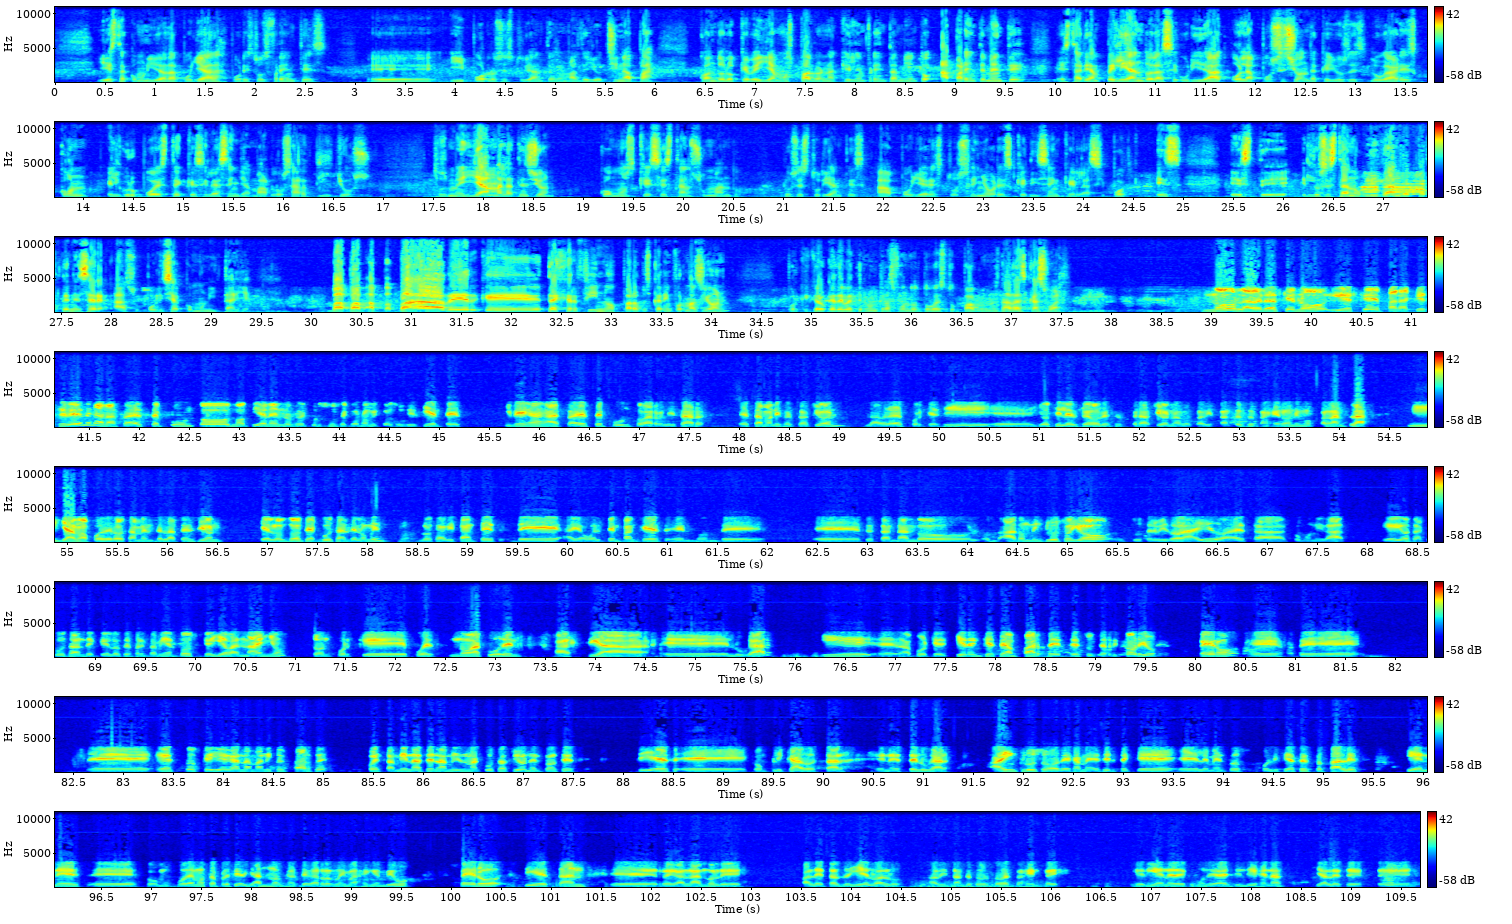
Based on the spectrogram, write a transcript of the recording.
y esta comunidad apoyada por estos frentes eh, y por los estudiantes normal de Yotzinapa. Cuando lo que veíamos, Pablo, en aquel enfrentamiento, aparentemente estarían peleando la seguridad o la posesión de aquellos lugares con el grupo este que se le hacen llamar los ardillos. Entonces me llama la atención cómo es que se están sumando los estudiantes a apoyar a estos señores que dicen que la CIPOT es, este, los están obligando a pertenecer a su policía comunitaria. Va, va, va a haber que tejer fino para buscar información Porque creo que debe tener un trasfondo todo esto, Pablo, no es nada, es casual. No, la verdad es que no, y es que para que se vengan hasta este punto no tienen los recursos económicos suficientes y vengan hasta este punto a realizar esta manifestación, la verdad es porque sí, eh, yo sí les veo desesperación a los habitantes de San Jerónimo Palantla y llama poderosamente la atención que los dos se acusan de lo mismo. Los habitantes de Ayahualtempan, que es en donde eh, se están dando, a donde incluso yo, su servidor, ha ido a esta comunidad, y ellos acusan de que los enfrentamientos que llevan años son porque pues no acuden hacia eh, el lugar y eh, porque quieren que sean parte de su territorio, pero este, estos que llegan a manifestarse pues también hacen la misma acusación, entonces sí es eh, complicado estar en este lugar. Hay incluso, déjame decirte que eh, elementos policías estatales, quienes, eh, como podemos apreciar, ya no alcancé a agarrar la imagen en vivo, pero sí están regalándole paletas de hielo a los habitantes, sobre todo a esta gente que viene de comunidades indígenas, ya les este,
